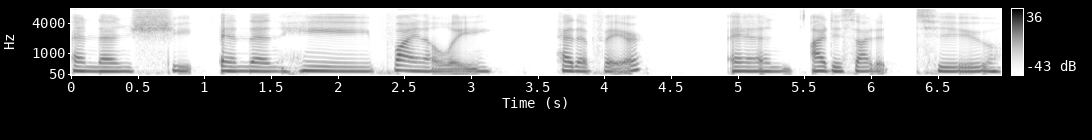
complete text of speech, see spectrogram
and then she, and then he finally had an affair, and I decided to.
